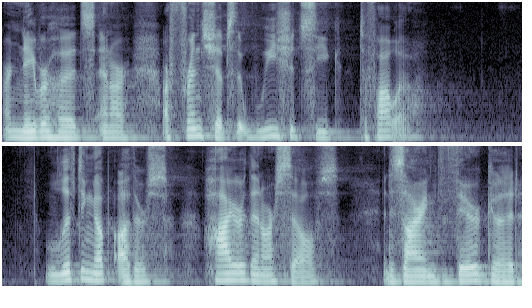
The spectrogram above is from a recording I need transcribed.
our neighborhoods, and our, our friendships that we should seek to follow. Lifting up others higher than ourselves and desiring their good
